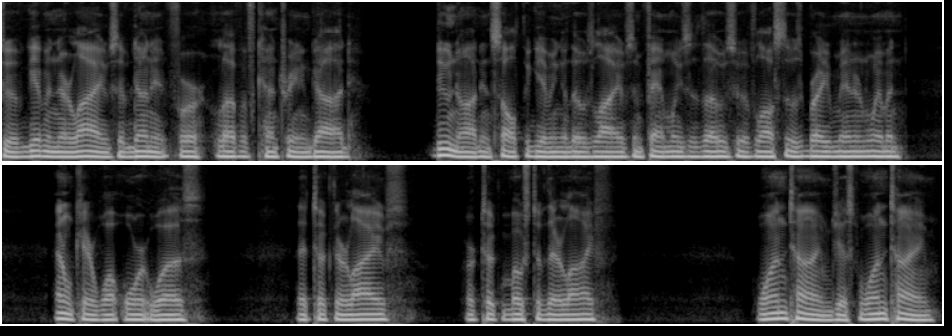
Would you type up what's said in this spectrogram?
who have given their lives have done it for love of country and God. Do not insult the giving of those lives and families of those who have lost those brave men and women. I don't care what war it was that took their lives or took most of their life. One time, just one time,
